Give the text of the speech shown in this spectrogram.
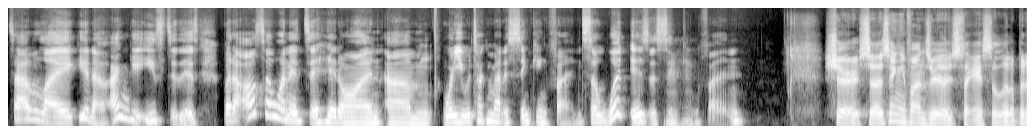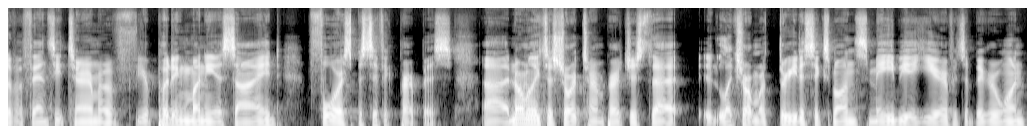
So I'm like, you know, I can get used to this. But I also wanted to hit on um, where you were talking about a sinking fund. So what is a sinking mm-hmm. fund? Sure. So sinking funds really just, I guess, a little bit of a fancy term of you're putting money aside for a specific purpose. Uh, normally, it's a short-term purchase that, like, short three to six months, maybe a year if it's a bigger one.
